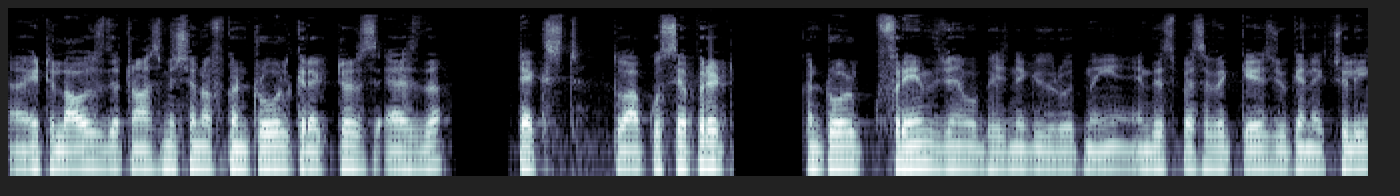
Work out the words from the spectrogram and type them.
it allows the transmission of control characters as the text تو آپ کو سیپریٹ کنٹرول فریم جو ہیں وہ بھیجنے کی ضرورت نہیں ہے. In this specific case you can actually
